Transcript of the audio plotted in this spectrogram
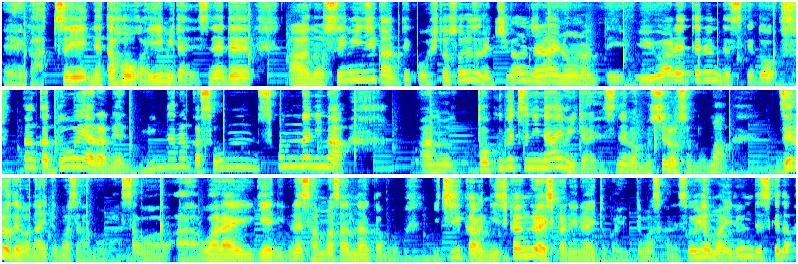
えー、がっつり寝た方がいいみたいですね。で、あの睡眠時間ってこう人それぞれ違うんじゃないの？なんて言われてるんですけど、なんかどうやらね、みんななんかそんそんなにまあ、あの特別にないみたいですね。まあ、もちろんその、まあ、ゼロではないと思います。あのお笑い芸人のね、さんまさんなんかも1時間、2時間ぐらいしか寝ないとか言ってますかね。そういう人もいるんですけど、ま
